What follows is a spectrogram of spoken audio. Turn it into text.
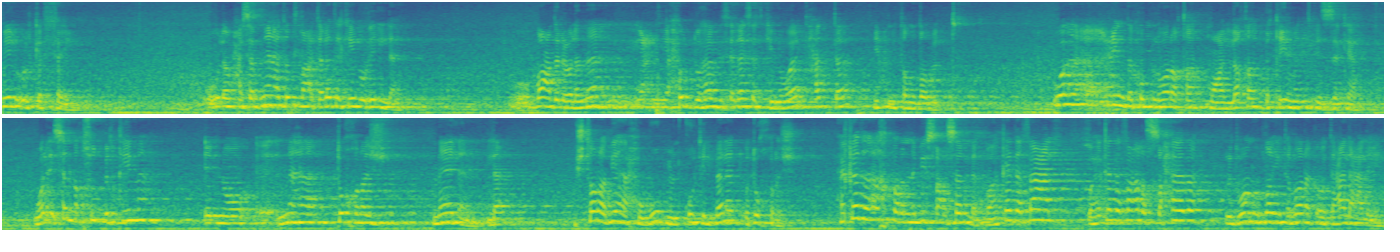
ملء الكفين. ولو حسبناها تطلع 3 كيلو إلا. وبعض العلماء يعني يحدها بثلاثة كيلوات حتى يعني تنضبط. وعندكم الورقة معلقة بقيمة الزكاة. وليس المقصود بالقيمة إنه إنها تخرج مالا لا. اشترى بها حبوب من قوت البلد وتخرج. هكذا أخبر النبي صلى الله عليه وسلم وهكذا فعل وهكذا فعل الصحابة رضوان الله تبارك وتعالى عليهم.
